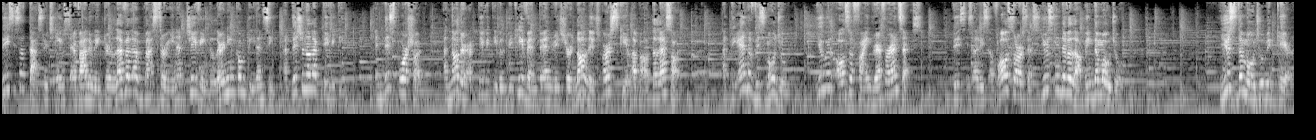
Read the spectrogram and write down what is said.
this is a task which aims to evaluate your level of mastery in achieving the learning competency. Additional activity. In this portion, another activity will be given to enrich your knowledge or skill about the lesson. At the end of this module, you will also find references. This is a list of all sources used in developing the module. Use the module with care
